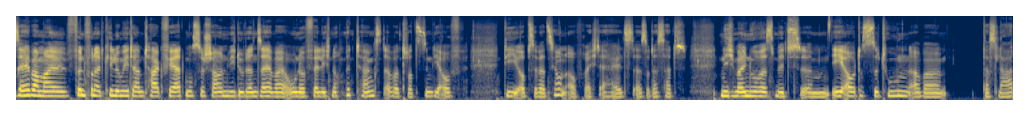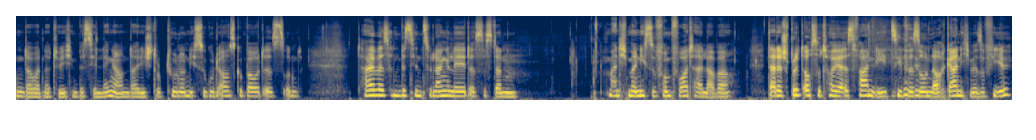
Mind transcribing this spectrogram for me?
selber mal 500 Kilometer am Tag fährt, musst du schauen, wie du dann selber unauffällig noch mittankst, aber trotzdem die, Auf die Observation aufrechterhältst. Also das hat nicht mal nur was mit ähm, E-Autos zu tun, aber das Laden dauert natürlich ein bisschen länger und da die Struktur noch nicht so gut ausgebaut ist und teilweise ein bisschen zu lange lädt, ist es dann manchmal nicht so vom Vorteil, aber da der Sprit auch so teuer ist, fahren die Zielpersonen auch gar nicht mehr so viel.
